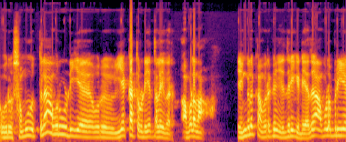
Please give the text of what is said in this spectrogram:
ஒரு சமூகத்தில் அவருடைய ஒரு இயக்கத்துடைய தலைவர் அவ்வளோதான் எங்களுக்கும் அவருக்கும் எதிரி கிடையாது. அவ்வளோ பெரிய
